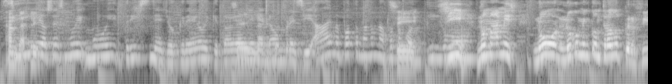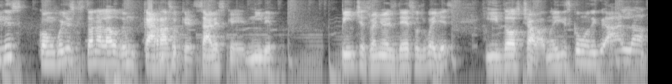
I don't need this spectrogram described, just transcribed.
Sí, o sea, es muy, muy triste, yo creo, y que todavía lleguen hombres y, ay, me puedo tomar una foto contigo. Sí, no mames, no, luego me he encontrado perfiles con güeyes que están al lado de un carrazo que sabes que ni de pinche sueño es de esos güeyes, y dos chavas, ¿no? Y es como digo, ala,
